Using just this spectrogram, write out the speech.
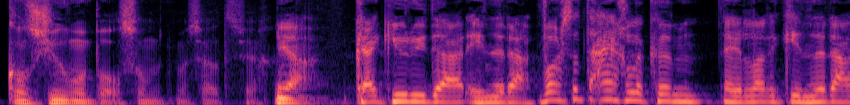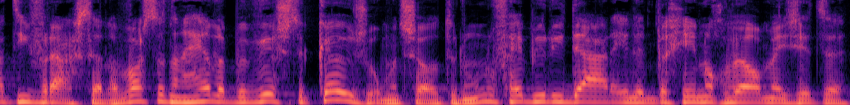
consumables, om het maar zo te zeggen. Ja, kijken jullie daar inderdaad. Was het eigenlijk een. Nee, laat ik inderdaad die vraag stellen. Was het een hele bewuste keuze om het zo te doen? Of hebben jullie daar in het begin nog wel mee zitten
